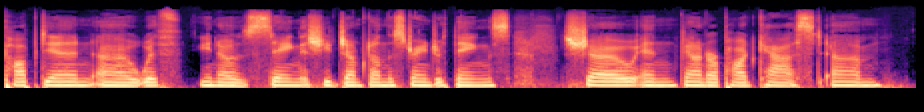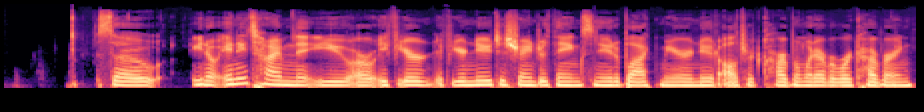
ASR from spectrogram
popped in uh, with, you know, saying that she jumped on the Stranger Things show and found our podcast. Um, so you know anytime that you are if you're if you're new to stranger things new to black mirror new to altered carbon whatever we're covering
